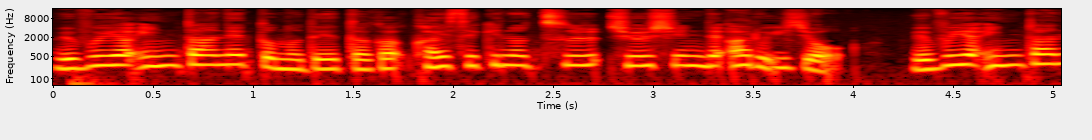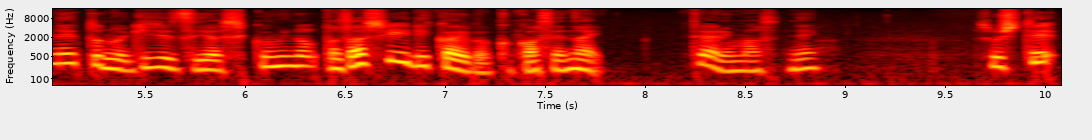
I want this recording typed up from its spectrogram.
ウェブやインターネットのデータが解析の中心である以上、ウェブやインターネットの技術や仕組みの正しい理解が欠かせない。ってありますね。そして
